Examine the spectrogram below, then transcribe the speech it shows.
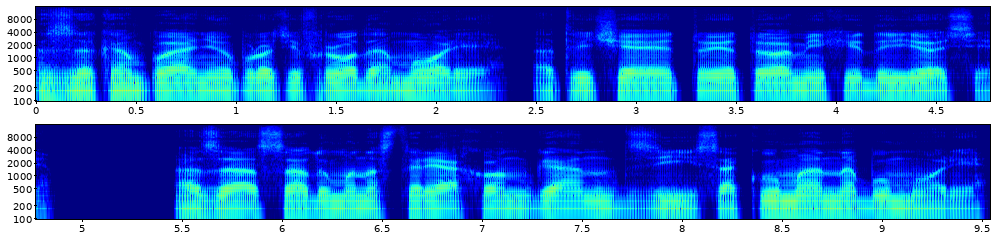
За кампанию против рода Мори отвечает Тоетоми Хидеоси, а за осаду монастыря Хонган-Дзи Сакума Набумори.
